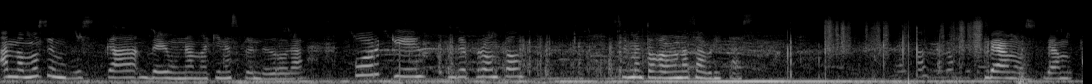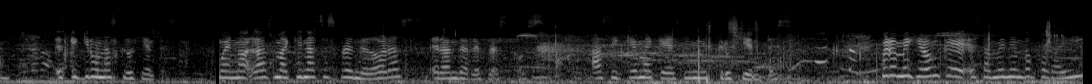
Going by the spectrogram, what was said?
Andamos en busca de una máquina expendedora porque de pronto se me antojaron unas sabritas. Veamos, veamos. Es que quiero unas crujientes. Bueno, las máquinas exprendedoras eran de refrescos, así que me quedé sin mis crujientes. Pero me dijeron que están vendiendo por ahí,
